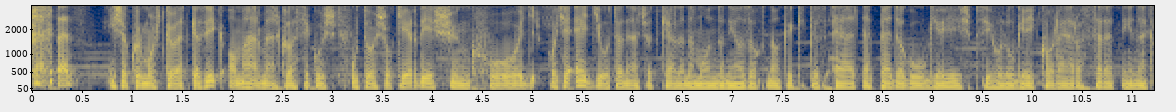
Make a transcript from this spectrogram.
tartasz. És akkor most következik a már-már klasszikus utolsó kérdésünk, hogy hogyha egy jó tanácsot kellene mondani azoknak, akik az ELTE pedagógiai és pszichológiai karára szeretnének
